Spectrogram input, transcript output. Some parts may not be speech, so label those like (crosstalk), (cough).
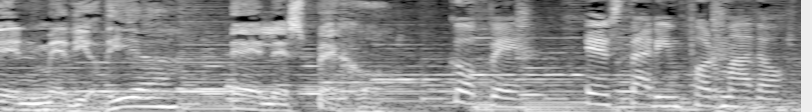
En mediodía, El Espejo. Cope, estar informado.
